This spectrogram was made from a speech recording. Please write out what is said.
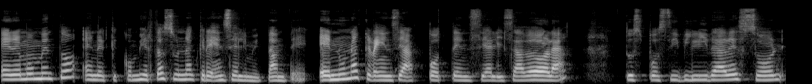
en el momento en el que conviertas una creencia limitante en una creencia potencializadora, tus posibilidades son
